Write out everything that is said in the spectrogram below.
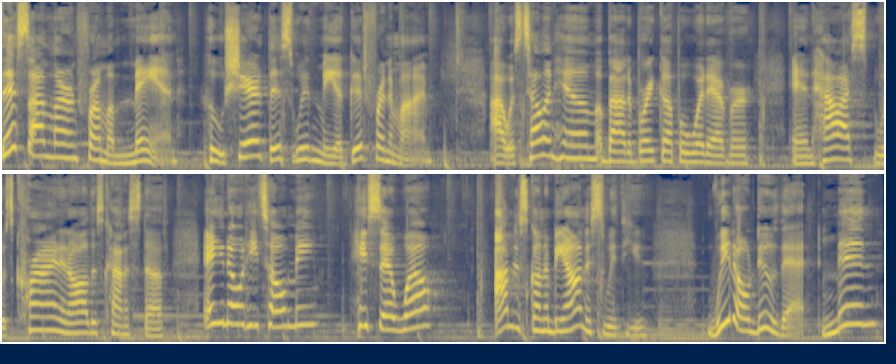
this i learned from a man who shared this with me a good friend of mine i was telling him about a breakup or whatever and how I was crying and all this kind of stuff. And you know what he told me? He said, Well, I'm just going to be honest with you. We don't do that. Men,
